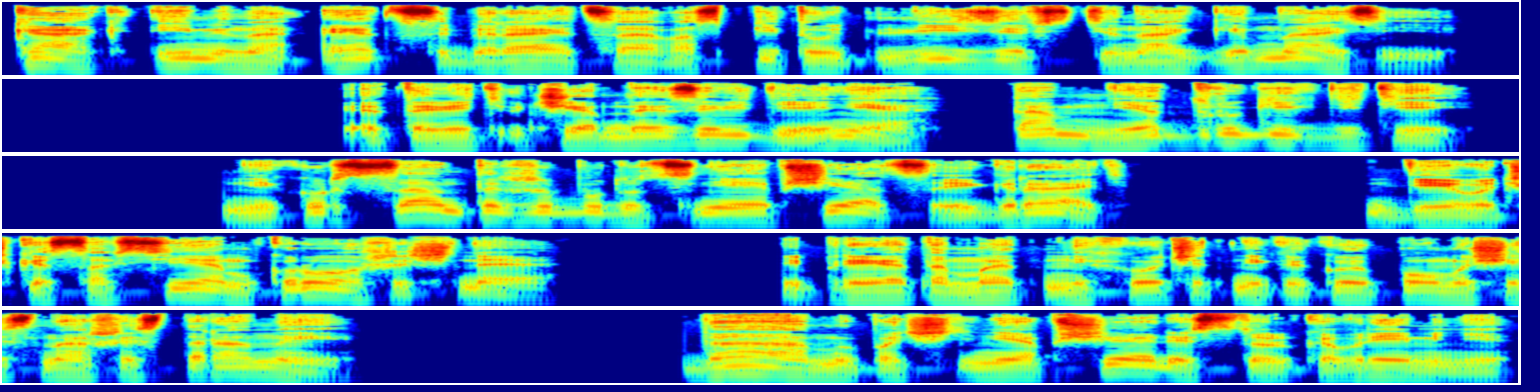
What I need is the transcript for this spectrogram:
как именно Эд собирается воспитывать Лизи в стенах гимназии. Это ведь учебное заведение, там нет других детей. Не курсанты же будут с ней общаться, играть. Девочка совсем крошечная. И при этом Эд не хочет никакой помощи с нашей стороны. Да, мы почти не общались столько времени,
